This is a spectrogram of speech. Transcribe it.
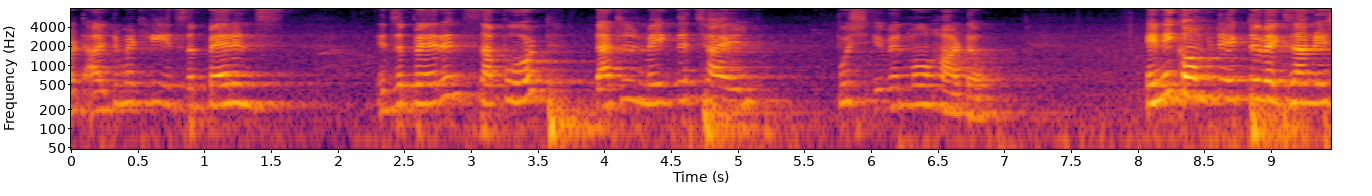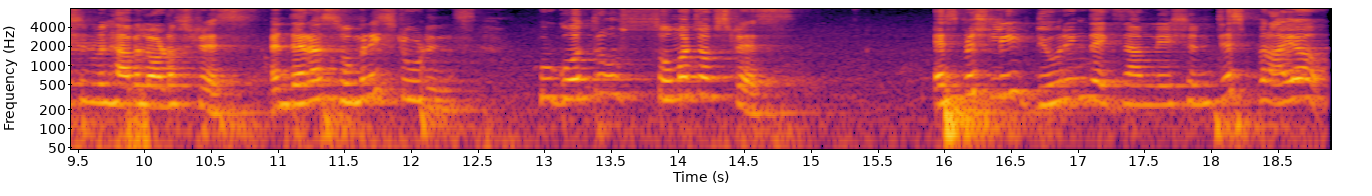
But ultimately, it's the parents. It's the parents' support that will make the child push even more harder. Any competitive examination will have a lot of stress, and there are so many students who go through so much of stress, especially during the examination, just prior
